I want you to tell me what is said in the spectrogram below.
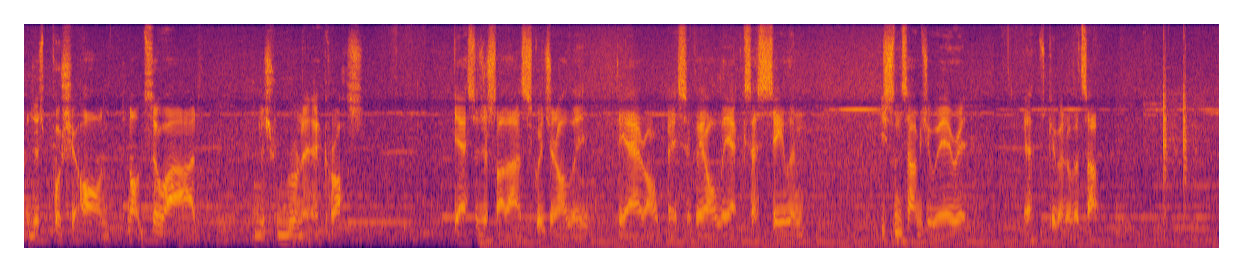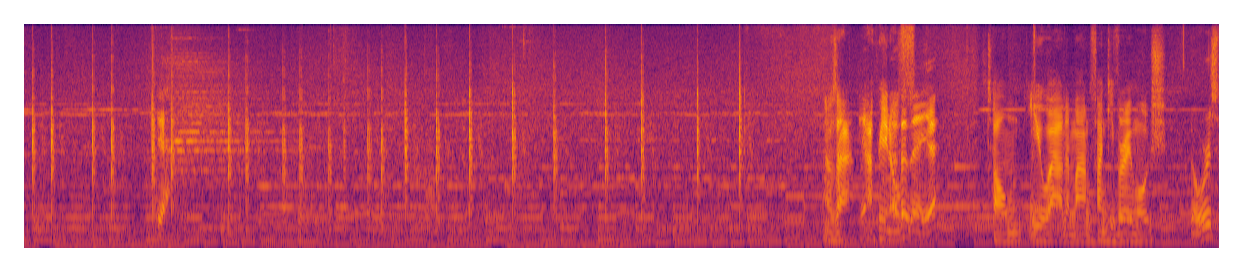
and just push it on, not too hard, and just run it across. Yeah, so just like that, squidging all the, the air out, basically, all the excess sealing. You sometimes you hear it. Yeah, just give it another tap. Yeah. How's that? Happy enough? There, yeah? Tom, you are the man. Thank you very much. No worries.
